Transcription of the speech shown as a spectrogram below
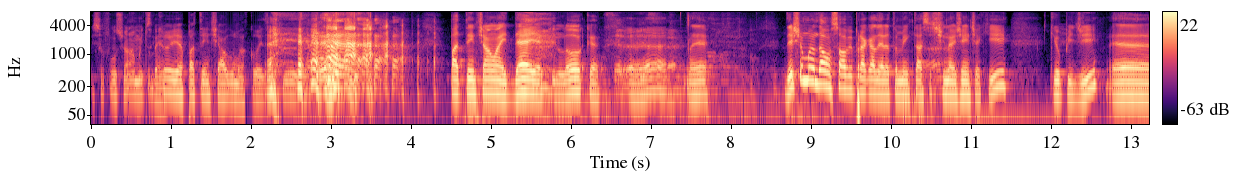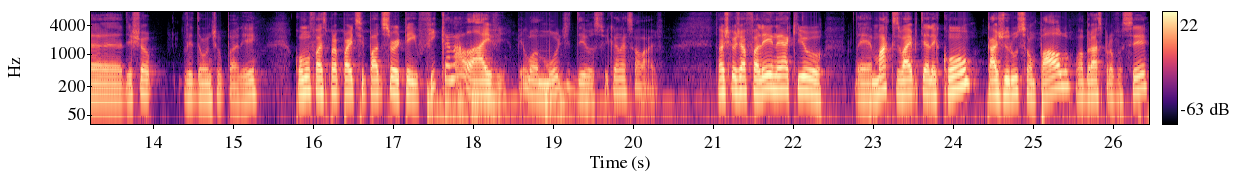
isso funciona muito Isso bem. que eu ia patentear alguma coisa aqui. patentear uma ideia, que louca. É. Deixa eu mandar um salve pra galera também que tá assistindo a gente aqui, que eu pedi. É, Deixa eu ver de onde eu parei. Como faz pra participar do sorteio? Fica na live, pelo amor de Deus, fica nessa live. Então acho que eu já falei, né? Aqui o é, Max Vibe Telecom, Cajuru, São Paulo. Um abraço pra você.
